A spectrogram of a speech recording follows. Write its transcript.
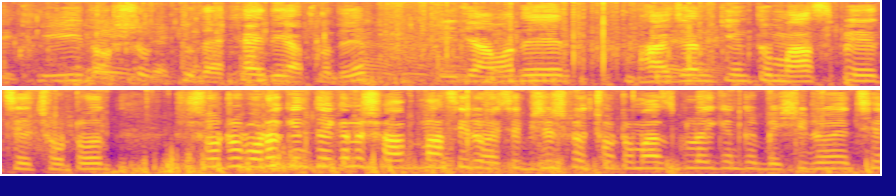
দেখি দর্শক একটু দেখাই দিই আপনাদের। এই যে আমাদের ভাইজান কিন্তু মাছ পেয়েছে ছোট ছোট বড় কিন্তু এখানে সব মাছই রয়েছে বিশেষ করে ছোট মাছগুলোই কিন্তু বেশি রয়েছে।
